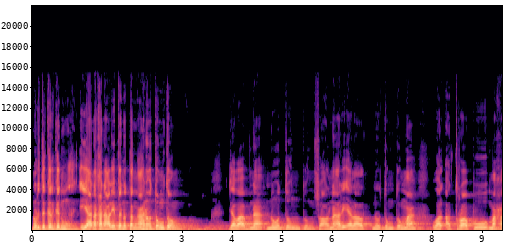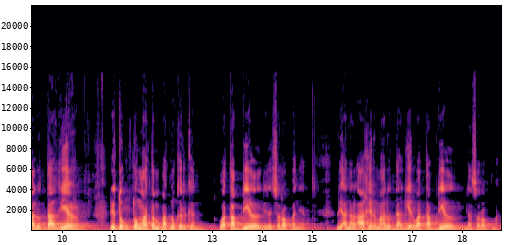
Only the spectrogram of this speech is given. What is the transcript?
nu ditekerkeun iana kana alif teh nu tengah nu tungtung. Jawabna nu tungtung soalna ari elal nu tungtung mah wal atropu mahalut taghir. Ditungtung mah tempat nukerkeun wa tabdil di sorobnya di anal akhir makhluk tagir wa tabdil dan sorobma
